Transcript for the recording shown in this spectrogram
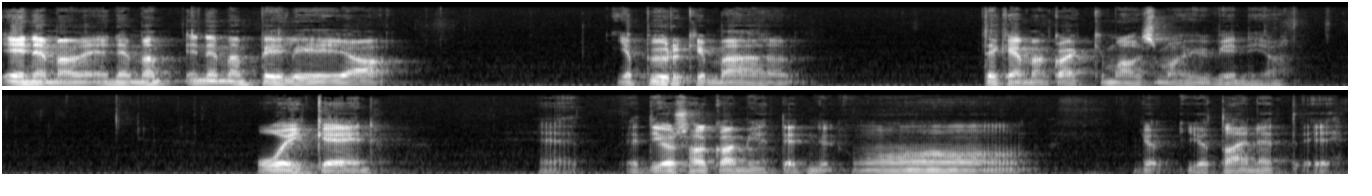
enemmän, enemmän, enemmän peliä ja ja pyrkimään tekemään kaikki mahdollisimman hyvin ja oikein. Et, et jos alkaa miettiä, että nyt oo, jotain, että ei,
